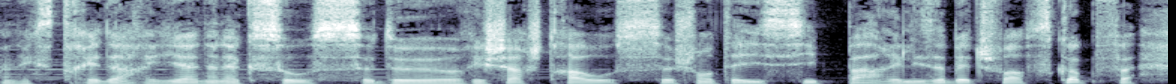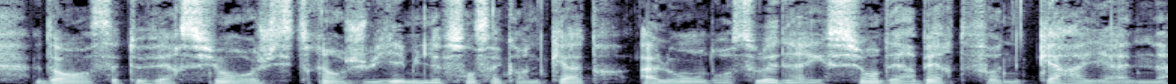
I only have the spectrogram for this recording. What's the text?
Un extrait d'Ariane Anaxos de Richard Strauss, chanté ici par Elisabeth Schwarzkopf dans cette version enregistrée en juillet 1954 à Londres sous la direction d'Herbert von Karajan.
